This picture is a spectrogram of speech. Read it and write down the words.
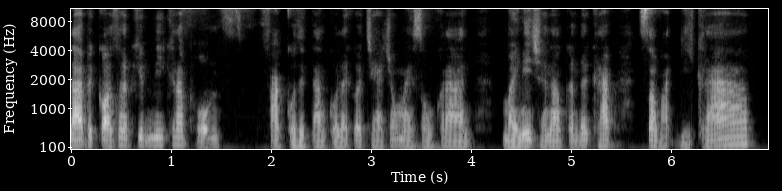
ลาไปก่อนสำหรับคลิปนี้ครับผม ฝากกดติดตามกดไลค์กดแชร์ช่องใหม่สงกรานใหม่นี่ชาแนลกันด้วยครับ สวัสดีครับ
